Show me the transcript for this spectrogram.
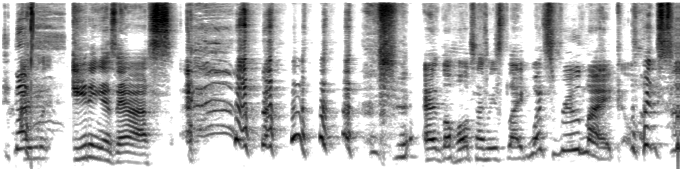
No. I'm eating his ass. and the whole time he's like, What's rude like? What's so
